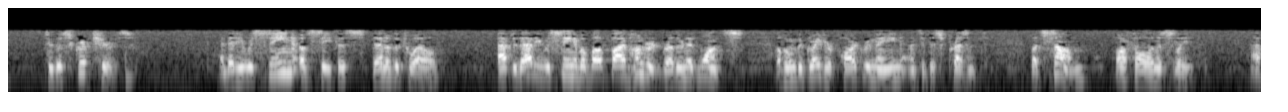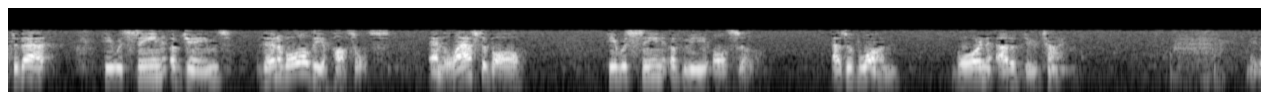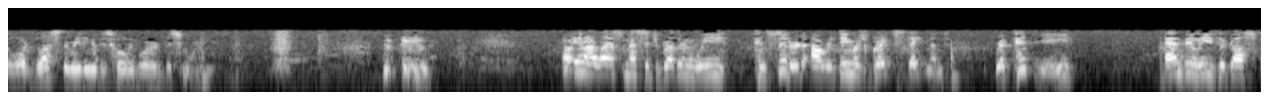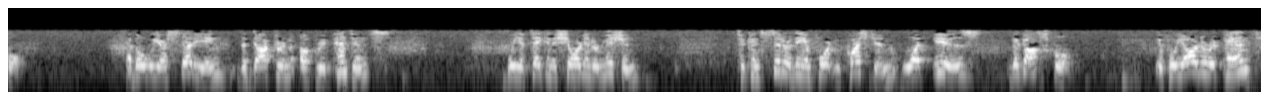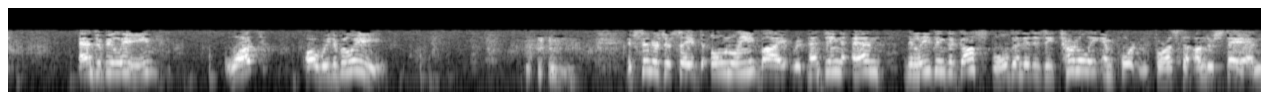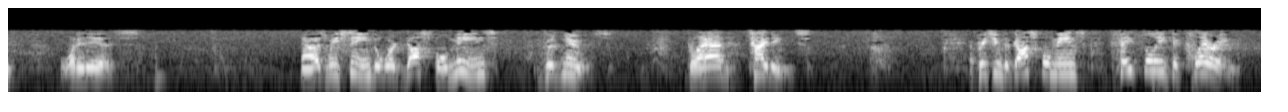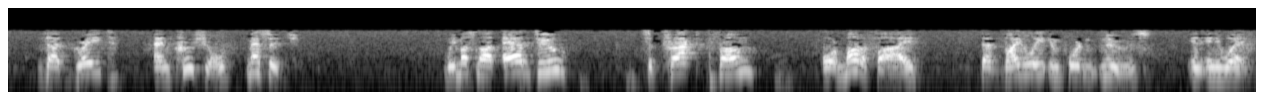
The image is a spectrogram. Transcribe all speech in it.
to the Scriptures, and that he was seen of Cephas, then of the twelve. After that he was seen of above five hundred brethren at once, of whom the greater part remain unto this present, but some are fallen asleep. After that he was seen of James, then of all the apostles, and last of all he was seen of me also, as of one born out of due time. The Lord bless the reading of His holy word this morning. now, in our last message, brethren, we considered our Redeemer's great statement Repent ye and believe the gospel. Although we are studying the doctrine of repentance, we have taken a short intermission to consider the important question what is the gospel? If we are to repent and to believe, what are we to believe? if sinners are saved only by repenting and believing the gospel, then it is eternally important for us to understand what it is. Now, as we've seen, the word gospel means good news, glad tidings. Preaching the gospel means faithfully declaring that great and crucial message. We must not add to, subtract from, or modify that vitally important news in any way.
